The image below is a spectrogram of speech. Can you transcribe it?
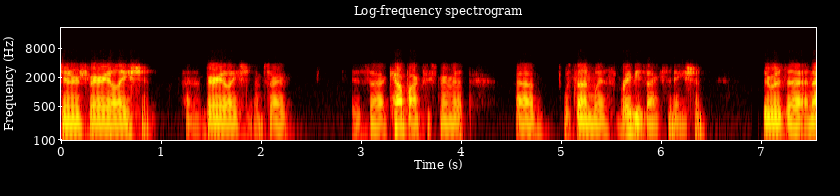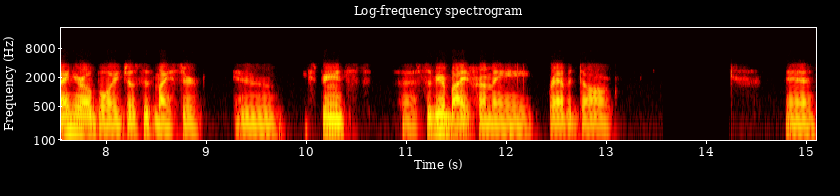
Jenner's variolation, uh, variolation. I'm sorry, his uh, cowpox experiment uh, was done with rabies vaccination. There was a, a nine-year-old boy, Joseph Meister, who experienced a severe bite from a rabid dog, and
